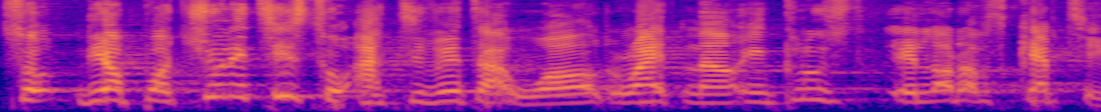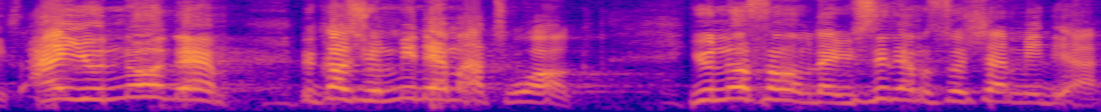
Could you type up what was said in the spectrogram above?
So the opportunities to activate our world right now includes a lot of skeptics. And you know them because you meet them at work. You know some of them. You see them on social media.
